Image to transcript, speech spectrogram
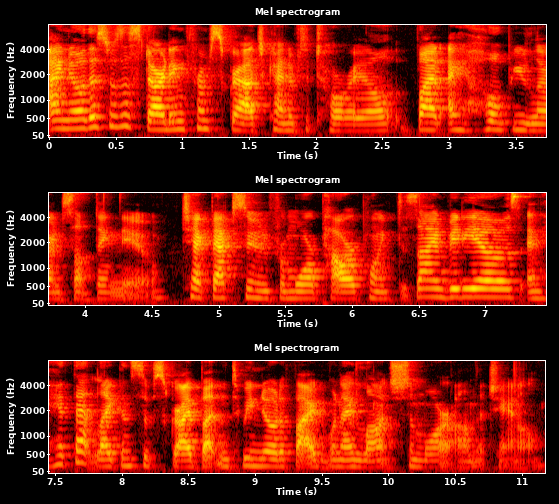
I know this was a starting from scratch kind of tutorial, but I hope you learned something new. Check back soon for more PowerPoint design videos and hit that like and subscribe button to be notified when I launch some more on the channel.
